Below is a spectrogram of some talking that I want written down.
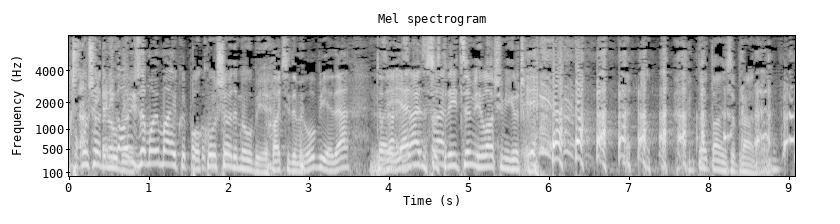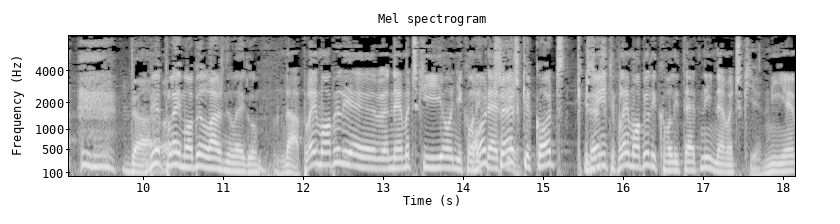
A pokušava da me ubije. za moju majku i Pokušava da me ubije. Hoće da me ubije, da? To je jedna zajedno sa stricem i lošim igračkama. to je Tony Soprano. Da. Bio je Playmobil lažni Lego. Da, Playmobil je nemački i on je Ovo kvalitetniji. češke koč... Češ... Izvinite, Playmobil je kvalitetniji nemački je. Nije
